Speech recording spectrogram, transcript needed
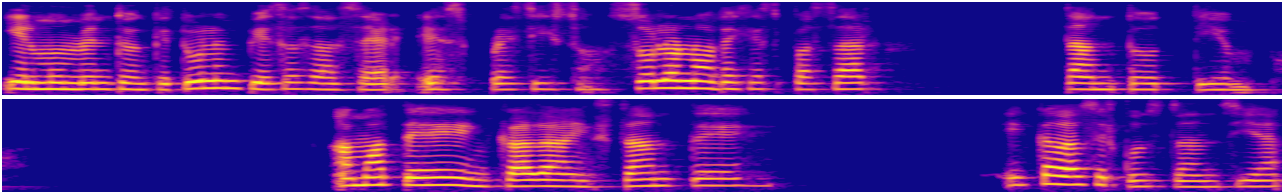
Y el momento en que tú lo empiezas a hacer es preciso. Solo no dejes pasar tanto tiempo. Amate en cada instante, en cada circunstancia.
